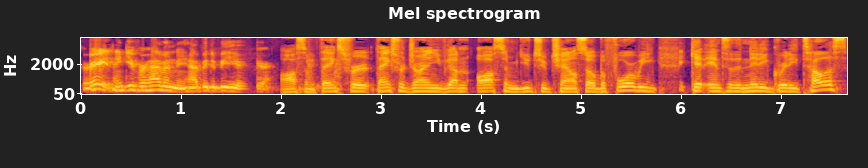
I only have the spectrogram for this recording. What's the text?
Great, thank you for having me. Happy to be here. Awesome. Thanks for thanks for joining. You've got an awesome YouTube channel. So before we get into the nitty gritty, tell us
